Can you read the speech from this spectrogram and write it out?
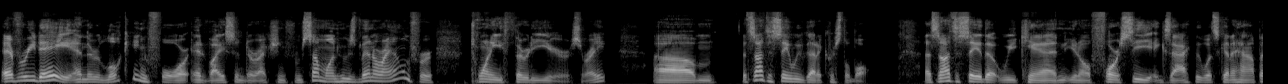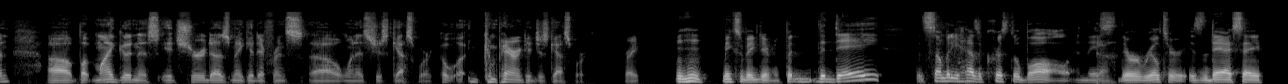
every day and they're looking for advice and direction from someone who's been around for 20 30 years right um that's not to say we've got a crystal ball that's not to say that we can you know foresee exactly what's going to happen uh, but my goodness it sure does make a difference uh, when it's just guesswork uh, comparing to just guesswork right mm-hmm. makes a big difference but the day that somebody has a crystal ball and they yeah. they're a realtor is the day I say,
